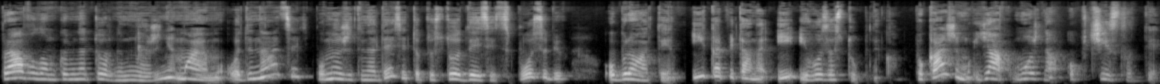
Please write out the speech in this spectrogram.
правилом комбінаторного множення маємо 11 помножити на 10, тобто 110 способів обрати і капітана, і його заступника. Покажемо, як можна обчислити,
